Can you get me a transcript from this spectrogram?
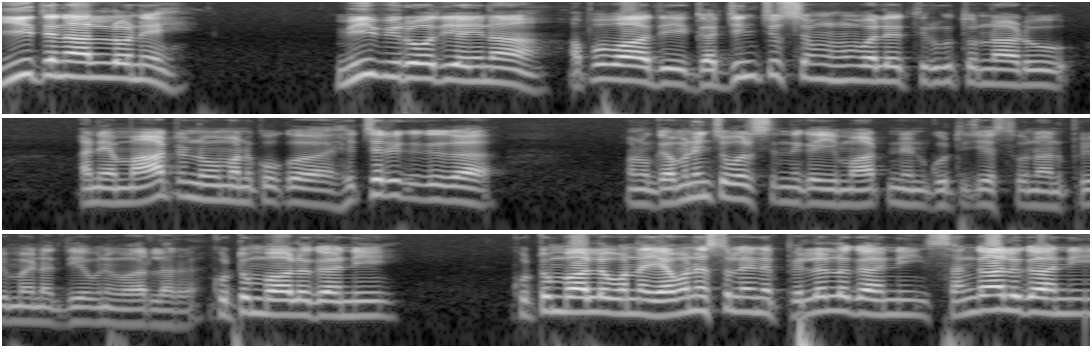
ఈ దినాల్లోనే మీ విరోధి అయిన అపవాది గర్జించు సింహం వలె తిరుగుతున్నాడు అనే మాటను మనకు ఒక హెచ్చరికగా మనం గమనించవలసిందిగా ఈ మాట నేను గుర్తు చేస్తున్నాను ప్రియమైన దేవుని వార్లరా. కుటుంబాలు కానీ కుటుంబాల్లో ఉన్న యవనస్తులైన పిల్లలు కానీ సంఘాలు కానీ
